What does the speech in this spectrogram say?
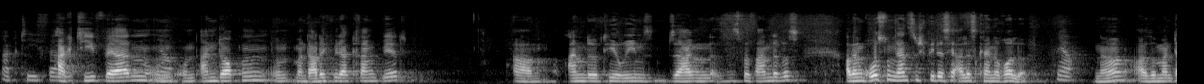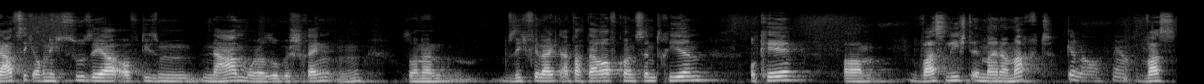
Aktiv werden. aktiv werden und, Ja. und andocken und man dadurch wieder krank wird. Ähm, andere Theorien sagen, es ist was anderes. Aber im Großen und Ganzen spielt das ja alles keine Rolle. Ja. Ne? Also man darf sich auch nicht zu sehr auf diesen Namen oder so beschränken, sondern sich vielleicht einfach darauf konzentrieren, okay, ähm, was liegt in meiner Macht, Genau, ja. was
